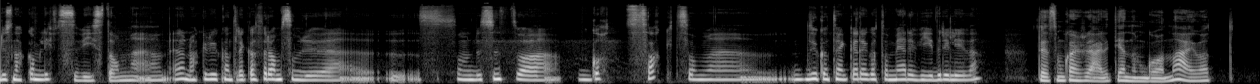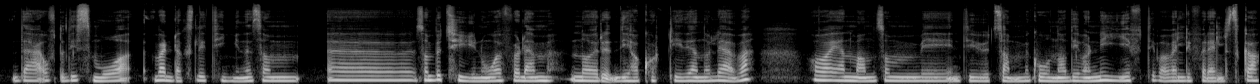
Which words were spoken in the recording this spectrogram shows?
Du snakker om livsvisdom. Er det noe du kan trekke fram som du, som du syns var godt sagt, som eh, du kan tenke deg å ta med deg videre i livet? Det som kanskje er litt gjennomgående, er jo at det er ofte de små hverdagslige tingene som, eh, som betyr noe for dem når de har kort tid igjen å leve. Og en mann som vi intervjuet sammen med kona, de var nygift, de var veldig forelska.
